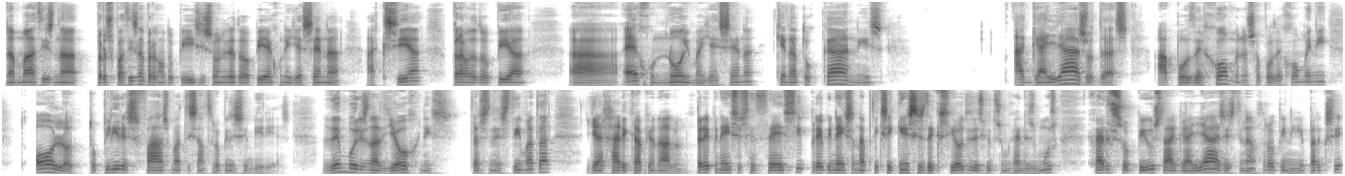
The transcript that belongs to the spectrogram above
να μάθεις να προσπαθείς να πραγματοποιήσεις όνειρα τα οποία έχουν για σένα αξία, πράγματα τα οποία έχουν νόημα για σένα και να το κάνεις αγκαλιάζοντας, αποδεχόμενος, αποδεχόμενη όλο το πλήρες φάσμα της ανθρώπινης εμπειρίας. Δεν μπορείς να διώχνεις τα συναισθήματα για χάρη κάποιον άλλον. Πρέπει να είσαι σε θέση, πρέπει να έχεις αναπτύξει εκείνες τις δεξιότητες και τους μηχανισμούς, χάρη στους οποίους θα αγκαλιάζεις την ανθρώπινη ύπαρξη,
